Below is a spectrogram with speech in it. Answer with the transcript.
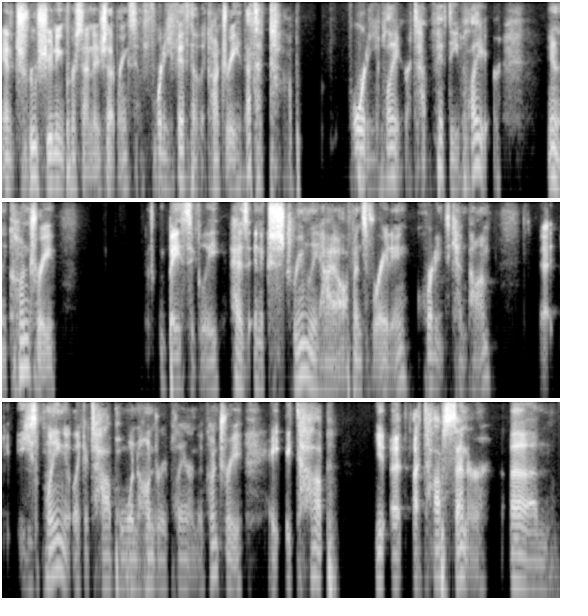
and a true shooting percentage that ranks 45th in the country. That's a top 40 player, top 50 player in the country. Basically, has an extremely high offensive rating, according to Ken Uh, he's playing at like a top 100 player in the country, a, a top a, a top center. Um,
